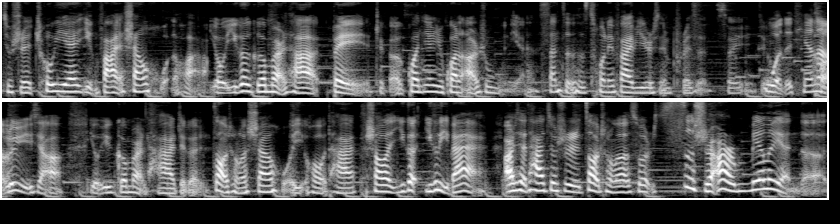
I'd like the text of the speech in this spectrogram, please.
就是抽烟引发山火的话，有一个哥们儿他被这个关监狱关了二十五年，sentence twenty five years in prison，所以我的天呐考，虑一下啊，有一个哥们儿他这个造成了山火以后，他烧了一个一个礼拜，而且他就是造成了说四十二 million 的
